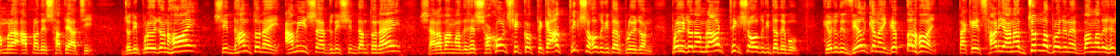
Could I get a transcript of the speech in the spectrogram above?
আমরা আপনাদের সাথে আছি। যদি প্রয়োজন হয় সিদ্ধান্ত নেয়। আমির সাহেব যদি সিদ্ধান্ত নেয়, সারা বাংলাদেশের সকল শিক্ষক থেকে আর্থিক সহযোগিতার প্রয়োজন। প্রয়োজন আমরা আর্থিক সহযোগিতা দেব। কেউ যদি জেলখানায় গ্রেপ্তার হয়, তাকে ছাড়িয়ে আনার জন্য প্রয়োজনে বাংলাদেশের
